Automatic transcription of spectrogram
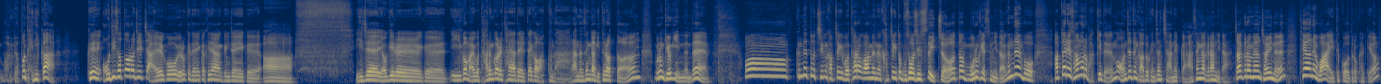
뭐 몇 번 되니까, 그 어디서 떨어질지 알고 이렇게 되니까 그냥 굉장히 그 아 이제 여기를 그 이거 말고 다른 거를 타야 될 때가 왔구나라는 생각이 들었던 그런 기억이 있는데 어 근데 또 지금 갑자기 뭐 타라고 하면은 갑자기 또 무서워질 수도 있죠. 또 모르겠습니다. 근데 뭐 앞자리에 3으로 바뀌든 뭐 언제든 가도 괜찮지 않을까 생각을 합니다. 자 그러면 저희는 태연의 Y 듣고 오도록 할게요.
